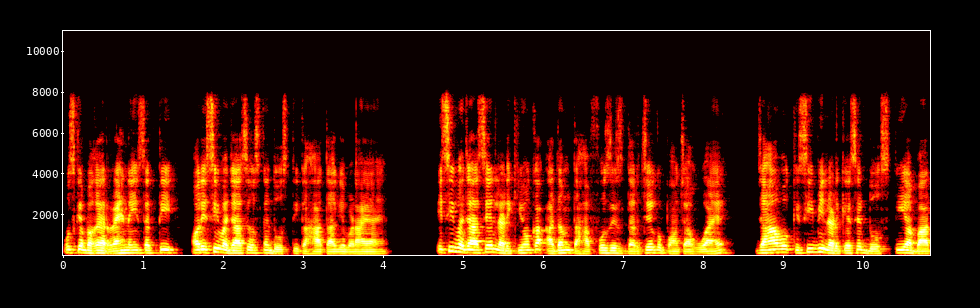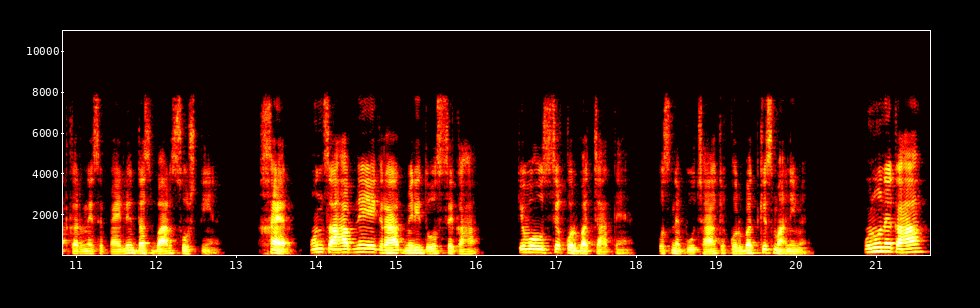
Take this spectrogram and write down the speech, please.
اس کے بغیر رہ نہیں سکتی اور اسی وجہ سے اس نے دوستی کا ہاتھ آگے بڑھایا ہے۔ اسی وجہ سے لڑکیوں کا عدم تحفظ اس درجے کو پہنچا ہوا ہے، جہاں وہ کسی بھی لڑکے سے دوستی یا بات کرنے سے پہلے دس بار سوچتی ہیں۔ خیر، ان صاحب نے ایک رات میری دوست سے کہا کہ وہ اس سے قربت چاہتے ہیں۔ اس نے پوچھا کہ قربت کس معنی میں؟ انہوں نے کہا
